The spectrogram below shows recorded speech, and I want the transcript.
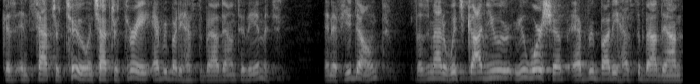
Because in chapter 2 and chapter 3, everybody has to bow down to the image. And if you don't, doesn't matter which God you, you worship, everybody has to bow down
